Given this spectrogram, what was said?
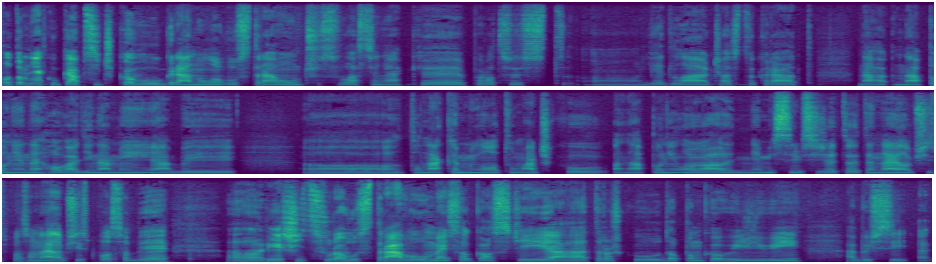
potom nejakú kapsičkovú granulovú stravu, čo sú vlastne nejaké proces uh, jedla, častokrát na, naplnené hovadinami, aby uh, to nakrmilo tú mačku a naplnilo, ale nemyslím si, že to je ten najlepší spôsob. Najlepší spôsob je uh, riešiť surovú stravu, meso, kosti a trošku doplnkov výživy, aby si, a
